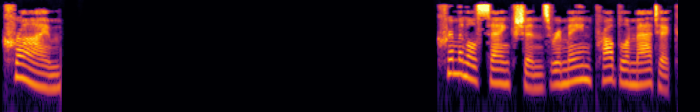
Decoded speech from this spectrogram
Crime Criminal sanctions remain problematic,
